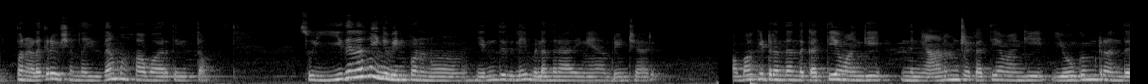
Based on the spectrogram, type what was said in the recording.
இப்போ நடக்கிற விஷயம் தான் இதுதான் மகாபாரத யுத்தம். ஸோ இதெல்லாம் நீங்கள் வின் பண்ணணும். எந்த இதுலேயும் விளந்துடாதீங்க அப்படின்றாரு. பாபா கிட்ட இருந்த அந்த கத்தியை வாங்கி இந்த ஞானம்ன்ற கத்தியை வாங்கி யோகம்ன்ற அந்த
